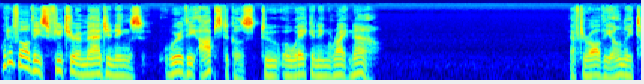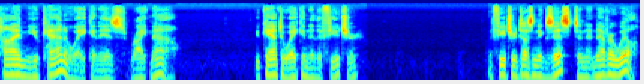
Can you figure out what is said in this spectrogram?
What if all these future imaginings were the obstacles to awakening right now? After all, the only time you can awaken is right now. You can't awaken in the future. The future doesn't exist and it never will.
